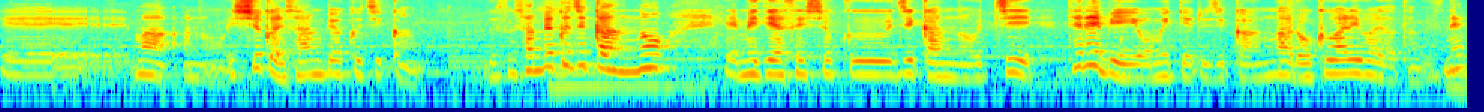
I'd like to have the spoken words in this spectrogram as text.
えーまあ、あの1週間に300時間ですね。300時間のえーメディア接触時間のうちテレビを見ている時間が6割ぐらいだったんですね。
